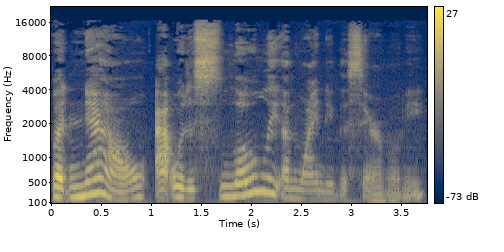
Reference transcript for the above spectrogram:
But now, Atwood is slowly unwinding the ceremony,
